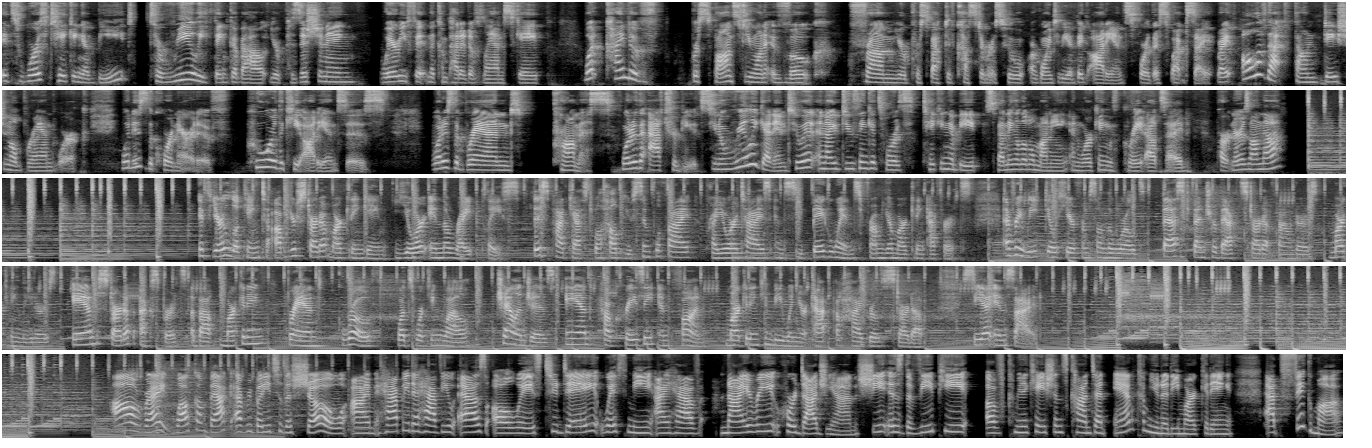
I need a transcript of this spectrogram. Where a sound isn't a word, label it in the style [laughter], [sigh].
it's worth taking a beat to really think about your positioning, where you fit in the competitive landscape. What kind of response do you want to evoke from your prospective customers who are going to be a big audience for this website, right? All of that foundational brand work. What is the core narrative? Who are the key audiences? What is the brand promise? What are the attributes? You know, really get into it. And I do think it's worth taking a beat, spending a little money, and working with great outside partners on that. If you're looking to up your startup marketing game, you're in the right place. This podcast will help you simplify, prioritize, and see big wins from your marketing efforts. Every week, you'll hear from some of the world's best venture backed startup founders, marketing leaders, and startup experts about marketing, brand, growth, what's working well, challenges, and how crazy and fun marketing can be when you're at a high growth startup. See ya inside. All right. Welcome back, everybody, to the show. I'm happy to have you as always. Today with me, I have Nairi Hourdajian. She is the VP of Communications, Content, and Community Marketing at Figma,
